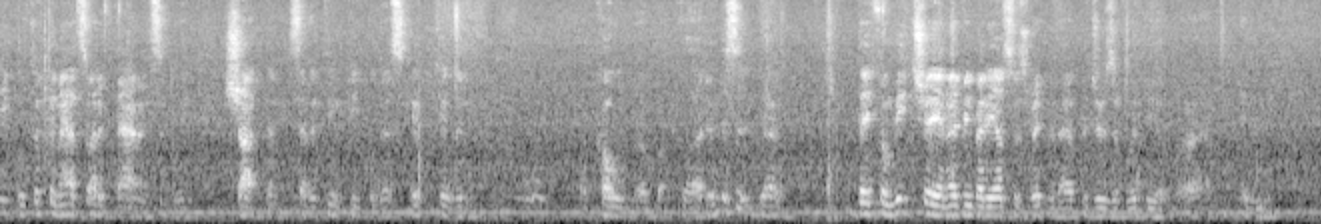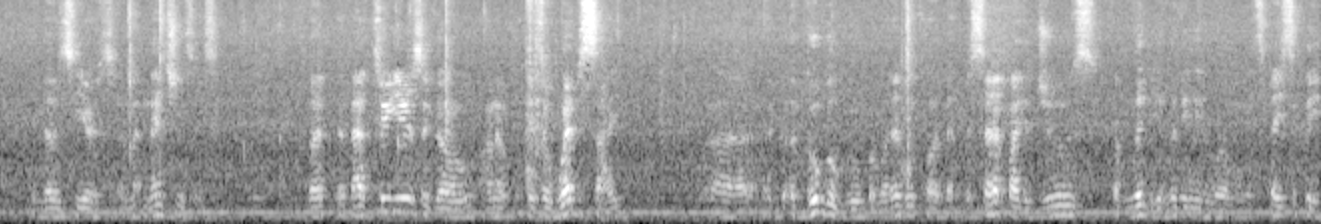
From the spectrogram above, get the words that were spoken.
people, took them outside of town and simply shot them. 17 people just killed, killed in a cold blood. And this is, uh, De Felice and everybody else who's written about the Jews of Libya uh, in, in those years uh, mentions this. But about two years ago, on a, there's a website, uh, a, Google group or whatever you call it, that was set up by the Jews from Libya living in Rome. It's basically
